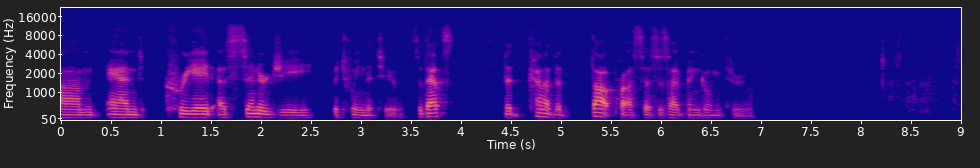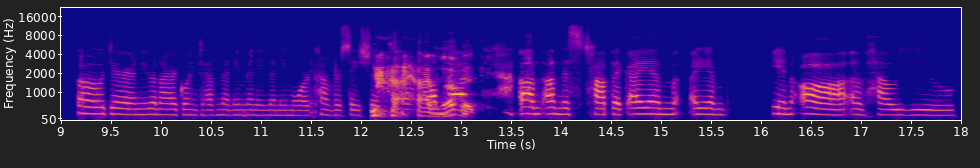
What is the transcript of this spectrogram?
um, and create a synergy between the two. So that's the kind of the thought processes I've been going through. Oh, Darren, you and I are going to have many, many, many more conversations. I love it on, on this topic. I am, I am in awe of how you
